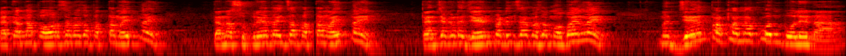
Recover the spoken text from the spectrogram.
का त्यांना पवार साहेबाचा पत्ता माहीत नाही? त्यांना सुप्रियाताईचा पत्ता माहीत नाही? त्यांच्याकडे जयंत पाटील साहेबाचा मोबाईल नाही? मग जयंत पाटलांना कोण बोलेना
